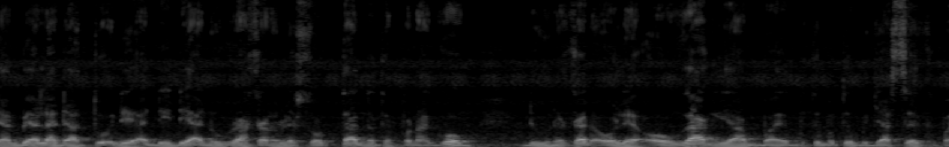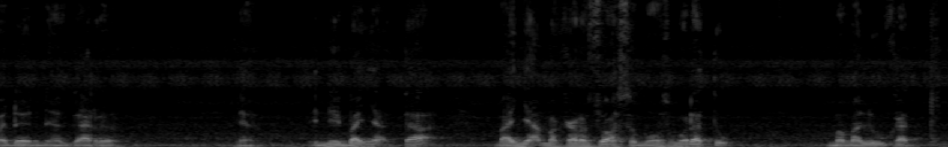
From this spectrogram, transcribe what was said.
Yang biarlah datuk dia ada dianugerahkan oleh sultan atau penagung digunakan oleh orang yang betul-betul berjasa kepada negara. Ya. Ini banyak tak banyak makan rasuah semua-semua datuk. Memalukan.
